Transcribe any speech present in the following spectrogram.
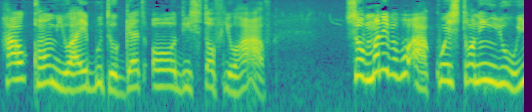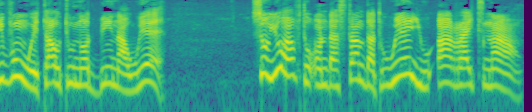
How come you are able to get all this stuff you have? So many people are questioning you even without you not being aware. So you have to understand that where you are right now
